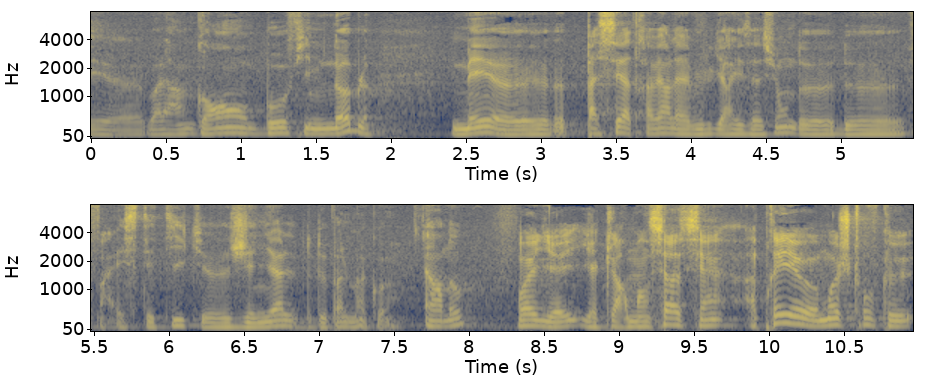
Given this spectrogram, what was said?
euh, voilà un grand, beau film noble. Mais euh, passé à travers la vulgarisation de, de- enfin, esthétique euh, géniale de De Palma, quoi. Arnaud? Ouais, il y, a- il y a clairement ça. Un- Après, euh, moi, je trouve que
